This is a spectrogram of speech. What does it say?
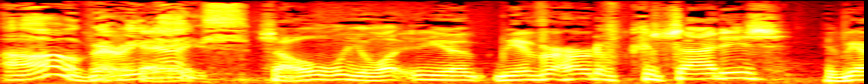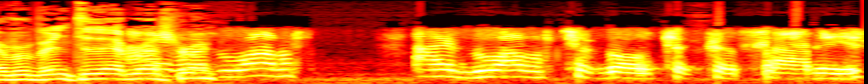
Oh, very Okay. nice. So, you, what- you, you ever heard of Casati's? Have you ever been to that I restaurant? would love, I'd love to go to Casati's.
